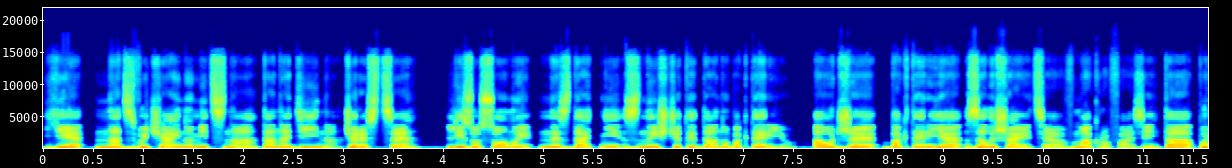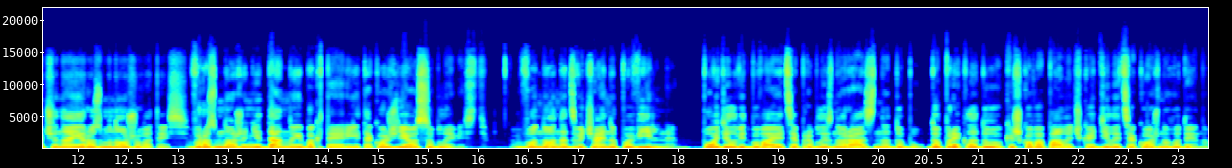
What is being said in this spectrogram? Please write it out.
є надзвичайно міцна та надійна. Через це лізосоми не здатні знищити дану бактерію. А отже, бактерія залишається в макрофазі та починає розмножуватись. В розмноженні даної бактерії також є особливість. Воно надзвичайно повільне. Поділ відбувається приблизно раз на добу. До прикладу, кишкова паличка ділиться кожну годину.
